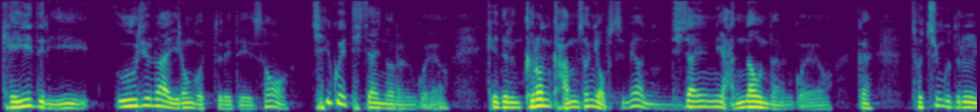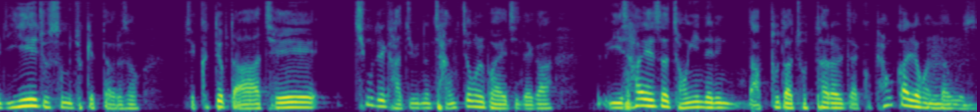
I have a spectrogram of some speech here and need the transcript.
게이들이 의류나 이런 것들에 대해서 최고의 디자이너라는 거예요. 걔들은 그런 감성이 없으면 음. 디자인이 안 나온다는 거예요. 그러니까 저 친구들을 이해해 줬으면 좋겠다. 그래서 이제 그때부터 아, 제 친구들이 가지고 있는 장점을 봐야지 내가 이 사회에서 정의 내린 나쁘다 좋다를 자꾸 평가하려고 한다고 음.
